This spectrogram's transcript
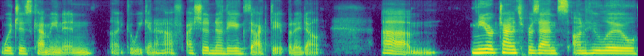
which is coming in like a week and a half. I should know the exact date, but I don't. Um, New York Times presents on Hulu.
